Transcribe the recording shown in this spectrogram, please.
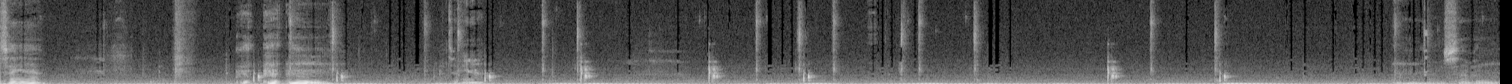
Take hair? so, yeah. Mm, Seven.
